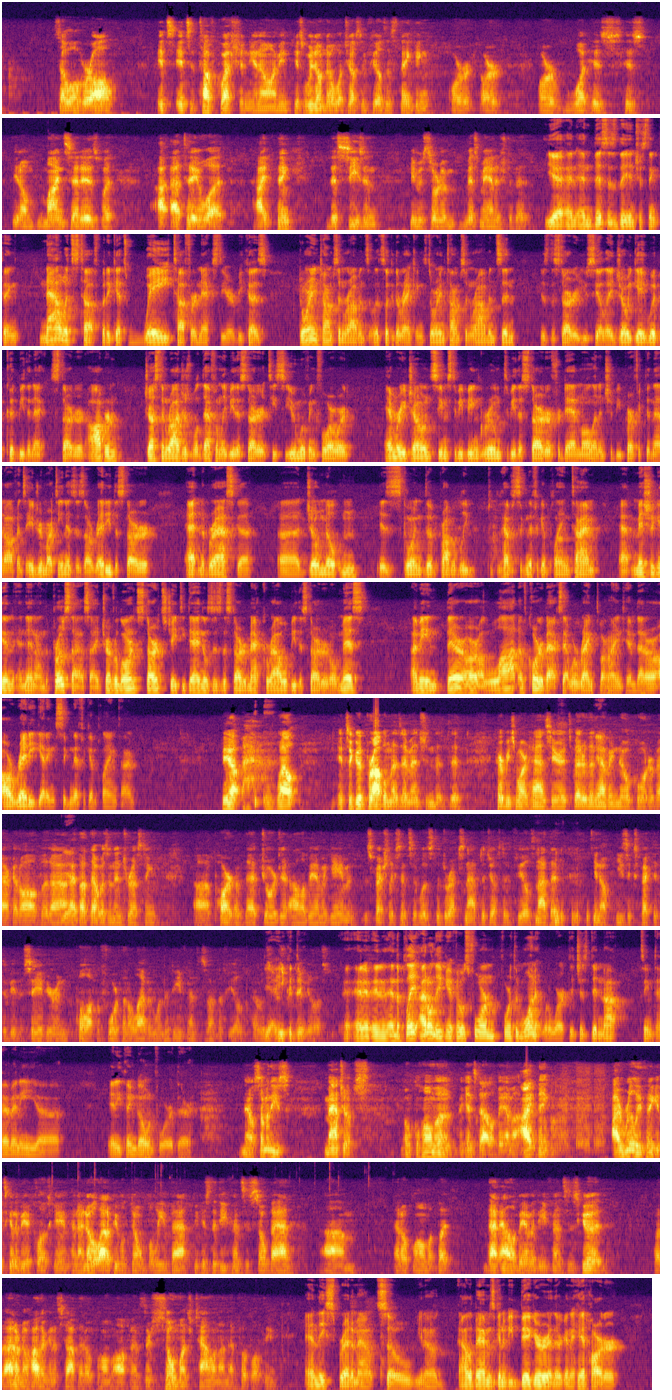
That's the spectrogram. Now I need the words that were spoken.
so overall, it's it's a tough question, you know. I mean, because we don't know what Justin Fields is thinking or or or what his his you know mindset is. But I, I tell you what, I think this season he was sort of mismanaged a bit. Yeah, and, and this is the interesting thing. Now it's tough, but it gets way tougher next year because Dorian Thompson Robinson, let's look at the rankings. Dorian Thompson Robinson is the starter at UCLA. Joey Gatewood could be the next starter at Auburn. Justin Rogers will definitely be the starter at TCU moving forward. Emory Jones seems to be being groomed to be the starter for Dan Mullen and should be perfect in that offense. Adrian Martinez is already the starter at Nebraska. Uh, Joe Milton is going to probably have significant playing time at Michigan. And then on the pro style side, Trevor Lawrence starts. JT Daniels is the starter. Matt Corral will be the starter at Ole Miss. I mean, there are a lot of quarterbacks that were ranked behind him that are already getting significant playing time. Yeah, well, it's a good problem, as I mentioned, that, that Kirby Smart has here. It's better than Yeah. having no quarterback at all. But uh, Yeah. I thought that was an interesting uh, part of that Georgia Alabama game, and especially since it was the direct snap to Justin Fields. Not that you know he's expected to be the savior and pull off a fourth and eleven when the defense is on the field. That was Yeah, he could do it. ridiculous. And, and and the play, I don't think if it was four and fourth and one, it would have worked. It just did not seem to have any uh, anything going for it there. Now, some of these matchups, Oklahoma against Alabama, I think, I really think it's going to be a close game. And I know a lot of people don't believe that because the defense is so bad um, at Oklahoma. But that Alabama defense is good. But I don't know how they're going to stop that Oklahoma offense. There's so much talent on that football team. and they spread them out. So you know Alabama's going to be bigger and they're going to hit harder,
